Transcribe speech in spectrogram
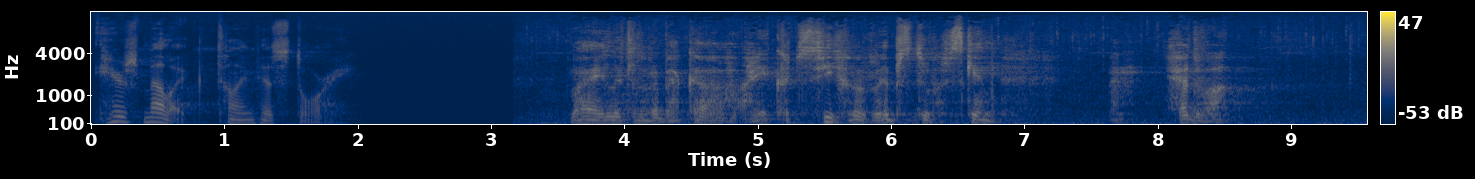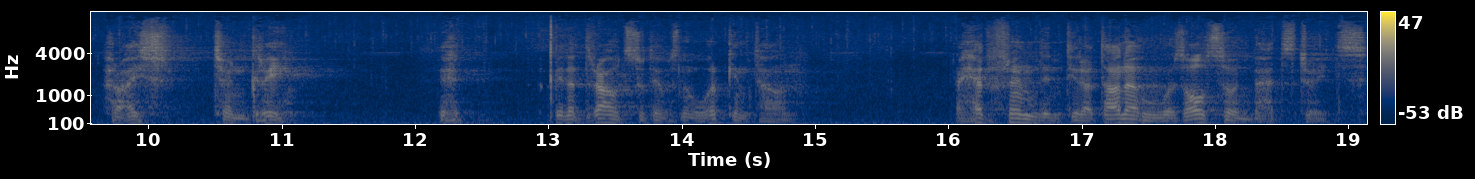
here's Melech telling his story. My little Rebecca, I could see her ribs through her skin. And her eyes turned grey. Eh, there had been a drought, so there was no work in town. I had a friend in Tiratana who was also in bad straits.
